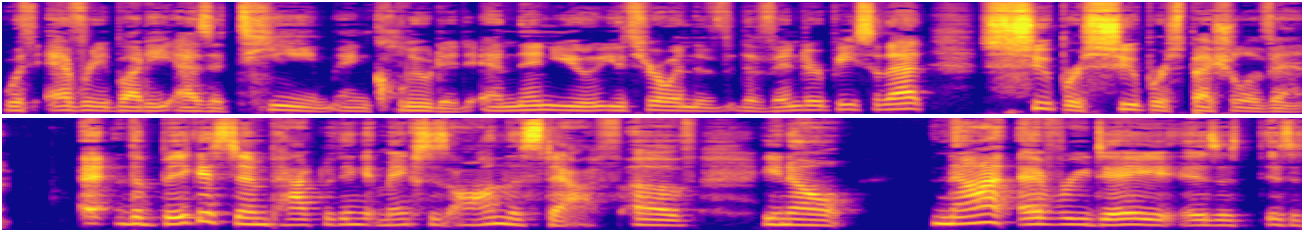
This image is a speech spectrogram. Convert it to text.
with everybody as a team included. And then you you throw in the, the vendor piece of that super super special event the biggest impact I think it makes is on the staff of, you know, not every day is a is a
